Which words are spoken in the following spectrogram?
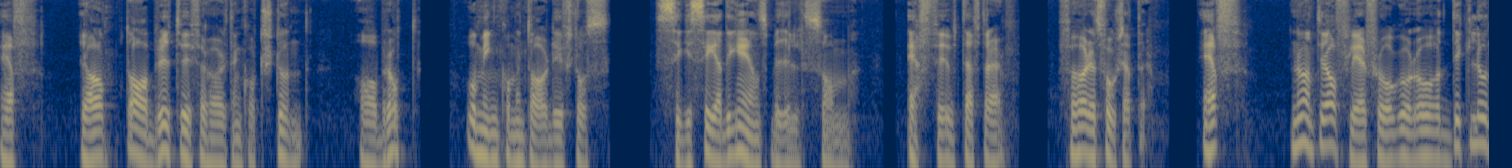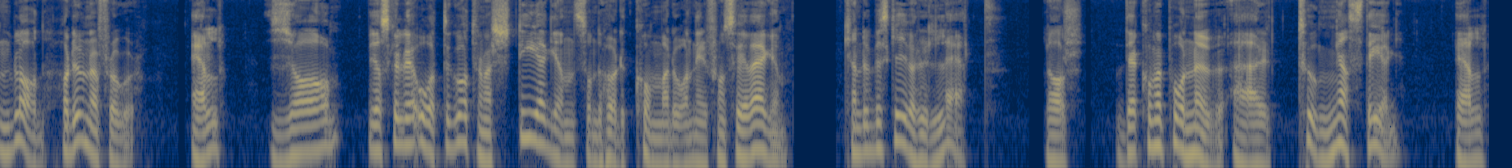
F. Ja, då avbryter vi förhöret en kort stund. Avbrott. Och min kommentar det är förstås Sigge Cedergrens bil som F är ute efter här. Förhöret fortsätter. F. Nu har inte jag fler frågor och Dick Lundblad, har du några frågor? L. Ja, jag skulle vilja återgå till de här stegen som du hörde komma då nerifrån Sveavägen. Kan du beskriva hur det lät? Lars. Det jag kommer på nu är tunga steg. L.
